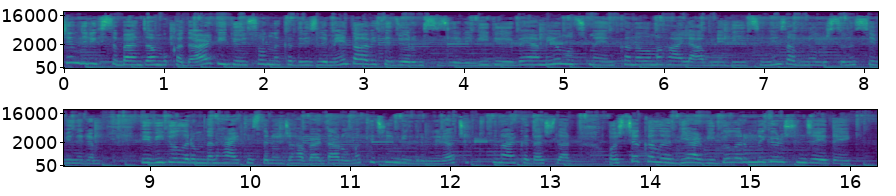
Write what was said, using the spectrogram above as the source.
Şimdilik ise benden bu kadar. Videoyu sonuna kadar izlemeye davet ediyorum sizleri. Videoyu beğenmeyi unutmayın. Kanalıma hala abone değilseniz abone olursanız sevinirim. Ve videolarımdan herkesten önce haberdar olmak için bildirimleri açık tutun arkadaşlar. Hoşçakalın. Diğer videolarımda görüşünceye dek.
